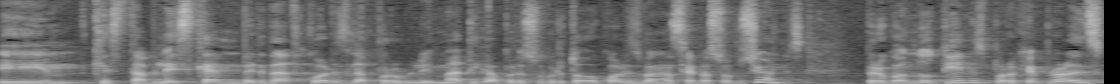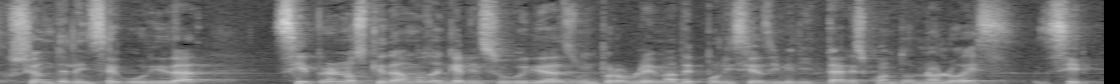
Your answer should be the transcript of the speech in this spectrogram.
eh, que establezca en verdad cuál es la problemática, pero sobre todo cuáles van a ser las soluciones. Pero cuando tienes, por ejemplo, la discusión de la inseguridad, siempre nos quedamos en que la inseguridad es un problema de policías y militares cuando no lo es. Es decir,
